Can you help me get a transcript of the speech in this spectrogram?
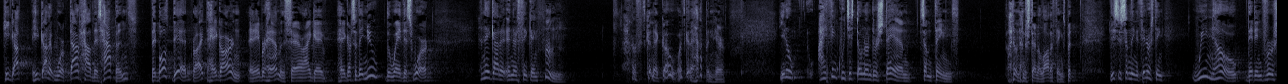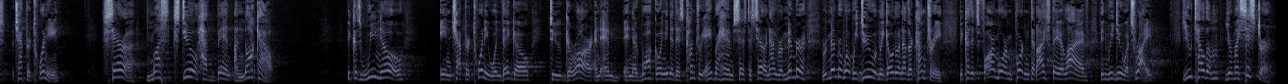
he got, he got it worked out how this happens. They both did, right? Hagar and, and Abraham and Sarai gave Hagar, so they knew the way this worked. And they got it, and they're thinking, hmm, what's going to go? What's going to happen here? You know, I think we just don't understand some things. I don't understand a lot of things, but this is something that's interesting. We know that in verse chapter 20, Sarah must still have been a knockout. Because we know in chapter 20, when they go to Gerar and, and, and they're walk going into this country, Abraham says to Sarah, Now remember, remember what we do when we go to another country, because it's far more important that I stay alive than we do what's right. You tell them you're my sister.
